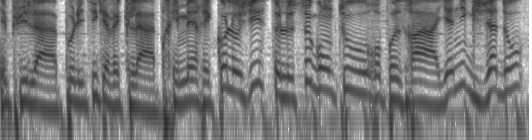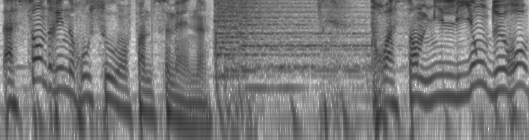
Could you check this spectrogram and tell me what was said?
Et puis la politique avec la primaire écologiste. Le second tour opposera Yannick Jadot à Sandrine Rousseau en fin de semaine. 300 millions d'euros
